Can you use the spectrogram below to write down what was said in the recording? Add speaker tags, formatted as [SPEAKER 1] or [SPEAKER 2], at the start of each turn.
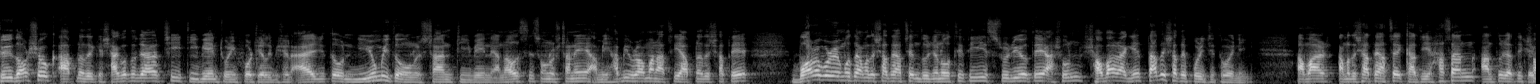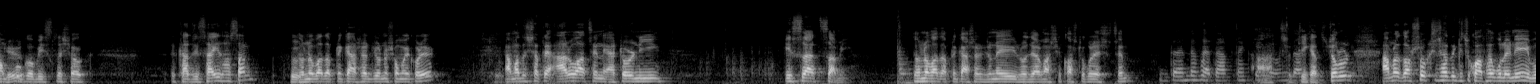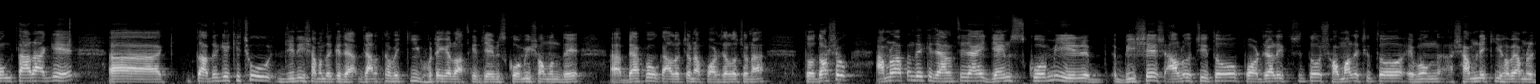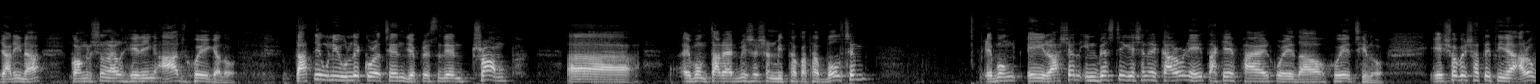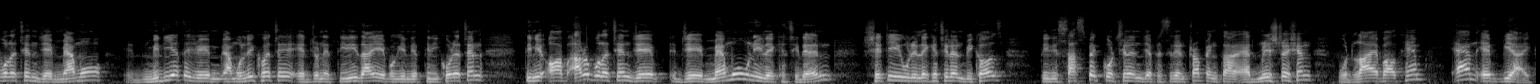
[SPEAKER 1] সুধী দর্শক আপনাদেরকে স্বাগত জানাচ্ছি টিভিএন টোয়েন্টি ফোর টেলিভিশন আয়োজিত নিয়মিত অনুষ্ঠান টিভিএন অ্যানালিসিস অনুষ্ঠানে। আমি হাবিব রহমান আছি আপনাদের সাথে। বরাবরের মতো আমাদের সাথে আছেন দুজন অতিথি স্টুডিওতে। আসুন সবার আগে তাদের সাথে পরিচিত হয়নি আমার আমাদের সাথে আছে কাজী হাসান আন্তর্জাতিক সম্পর্ক বিশ্লেষক কাজী সাইদ হাসান। ধন্যবাদ আপনাকে আসার জন্য সময় করে। আমাদের সাথে আরও আছেন অ্যাটর্নি ইসরাত সামি। ধন্যবাদ আপনাকে আসার জন্য। এই রোজার মাসে কষ্ট করে এসেছেন।
[SPEAKER 2] ধন্যবাদ আপনাকে
[SPEAKER 1] আচ্ছা ঠিক আছে। চলুন আমরা দর্শকের সাথে কিছু কথা বলে নিই এবং তার আগে তাদেরকে কিছু জিনিস আমাদেরকে জানাতে হবে কি ঘটে গেল আজকে জেমস কোমি সম্বন্ধে ব্যাপক আলোচনা পর্যালোচনা। তো দর্শক আমরা আপনাদেরকে জানাতে চাই জেমস কোমির বিশেষ আলোচিত পর্যালোচিত সমালোচিত এবং সামনে কি হবে আমরা জানি না কংগ্রেশনাল হিয়ারিং আজ হয়ে গেল। তাতে উনি উল্লেখ করেছেন যে প্রেসিডেন্ট ট্রাম্প এবং তার অ্যাডমিনিস্ট্রেশন মিথ্যা কথা বলছেন। এবং এই রাশিয়ান ইনভেস্টিগেশনের কারণে তাকে ফায়ার করে দেওয়া হয়েছিল। এসবের সাথে তিনি আরও বলেছেন যে ম্যামো মিডিয়াতে যে ম্যামো লিক হয়েছে, এর জন্য তিনি দায়ী এবং তিনি করেছেন। তিনি আরও বলেছেন যে যে ম্যামো উনি লিখেছিলেন, সেটি উনি লিখেছিলেন বিকজ তিনি সাসপেক্ট করছিলেন যে প্রেসিডেন্ট ট্রাম্প এবং তার administration would lie about him and FBI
